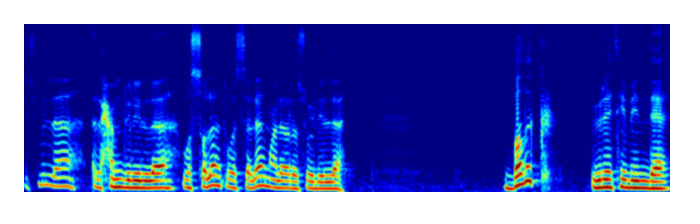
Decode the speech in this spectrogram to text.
Bismillah, elhamdülillah, ve salatu ve selamu ala Resulillah. Balık üretiminde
